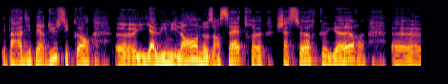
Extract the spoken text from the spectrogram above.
Les paradis perdus, c'est quand euh, il y a 8000 ans, nos ancêtres chasseurs, cueilleurs euh,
